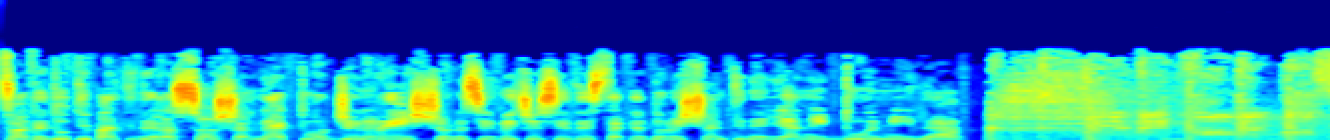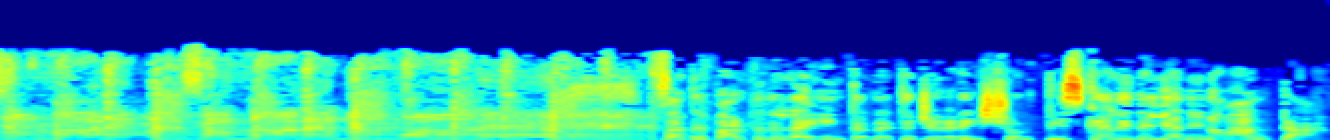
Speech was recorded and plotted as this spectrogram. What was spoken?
Fate tutti parte della social network generation. Se invece siete stati adolescenti negli anni 2000, fate parte della internet generation. Pischelli degli anni 90.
